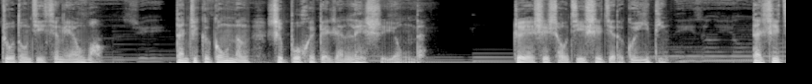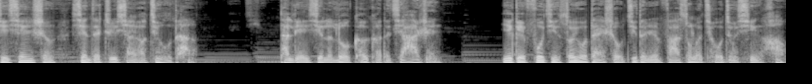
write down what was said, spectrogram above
主动进行联网，但这个功能是不会给人类使用的，这也是手机世界的规定。但世界先生现在只想要救他，他联系了洛可可的家人，也给附近所有带手机的人发送了求救信号。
